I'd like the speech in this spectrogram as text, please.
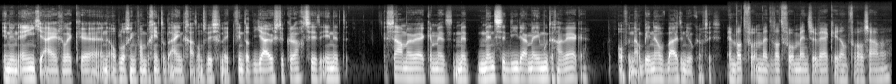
in hun eentje eigenlijk uh, een oplossing van begin tot eind gaat ontwisselen. Ik vind dat juist de kracht zit in het samenwerken met, met mensen die daarmee moeten gaan werken. Of het nou binnen of buiten Nieuwkracht is. En wat voor, met wat voor mensen werk je dan vooral samen?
